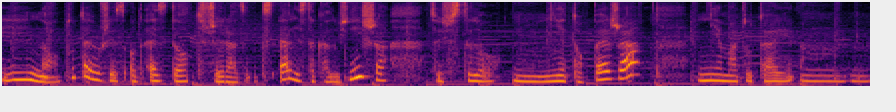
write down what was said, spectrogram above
i no, tutaj już jest od S do 3 razy XL, jest taka luźniejsza, coś w stylu mm, nietoperza. Nie ma tutaj mm,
